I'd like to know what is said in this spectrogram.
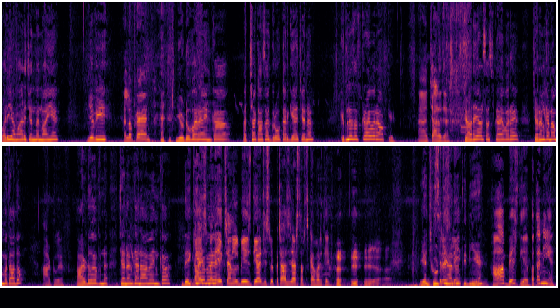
और ये हमारे चंदन भाई हैं। ये भी हेलो फ्रेंड यूट्यूबर है। इनका अच्छा खासा ग्रो कर गया है चैनल कितने सब्सक्राइबर हैं आपके? चार हज़ार। चार हज़ार सब्सक्राइबर है। चैनल का नाम बता दो। R two F R two F channel का नाम है इनका। देखिए मैं मैंने एक चैनल बेच दिया जिसपे पचास हज़ार सब्सक्राइबर थे। ये झूठ की हालत ही नहीं है। हाँ बेच दिया है पता नहीं है।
